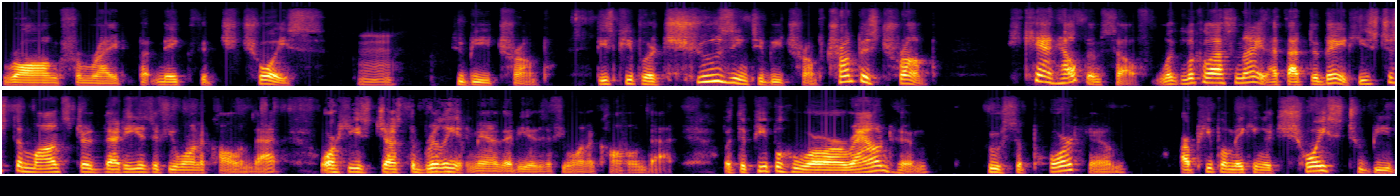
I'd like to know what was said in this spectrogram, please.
wrong from right, but make the choice mm. To be Trump. These people are choosing to be Trump. Trump is Trump he can't help himself. Look, look last night at that debate. He's just the monster that he is, if you want to call him that, or he's just the brilliant man that he is, if you want to call him that. But the people who are around him, who support him, are people making a choice to be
